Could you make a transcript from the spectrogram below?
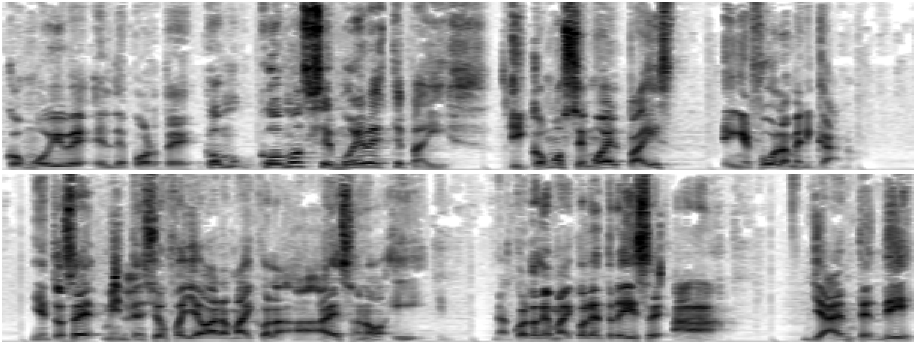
cómo vive el deporte ¿Cómo, ¿Cómo se mueve este país? y cómo se mueve el país en el fútbol americano. Y entonces mi Sí. intención fue llevar a Michael a, a eso, ¿no? Y, y me acuerdo que Michael entra y dice, ah, ya entendí.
